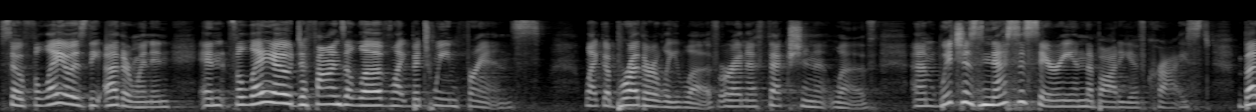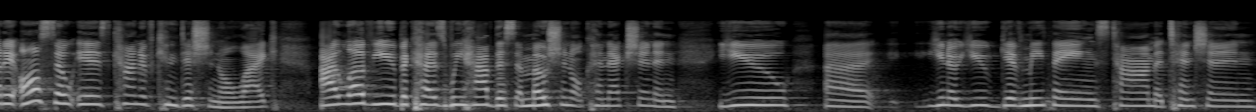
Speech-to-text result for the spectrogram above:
so phileo is the other one, and and phileo defines a love like between friends like a brotherly love or an affectionate love, um, which is necessary in the body of Christ. But it also is kind of conditional, like, I love you because we have this emotional connection and you, uh, you know, you give me things, time, attention,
